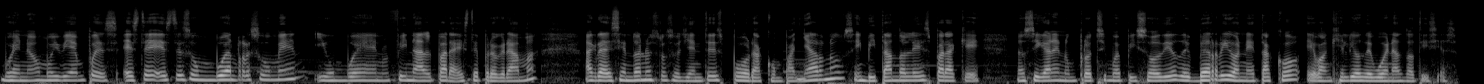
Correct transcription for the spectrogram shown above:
Bueno, muy bien, pues este, este es un buen resumen y un buen final para este programa agradeciendo a nuestros oyentes por acompañarnos, invitándoles para que nos sigan en un próximo episodio de Berry Onetaco, Evangelio de Buenas Noticias.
